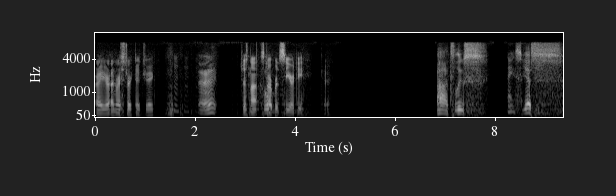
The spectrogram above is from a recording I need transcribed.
All right, you're unrestricted, Jake. All right. Just not Cool. starboard C or D. Okay. Ah, it's loose. Nice, Yes.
